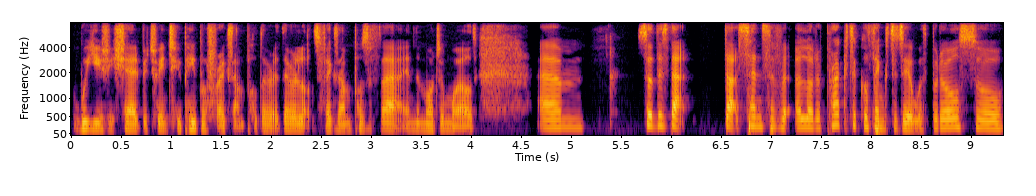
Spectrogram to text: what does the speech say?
were usually shared between two people, for example. There, there are lots of examples of that in the modern world. Um, so there's that that sense of a lot of practical things to deal with, but also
